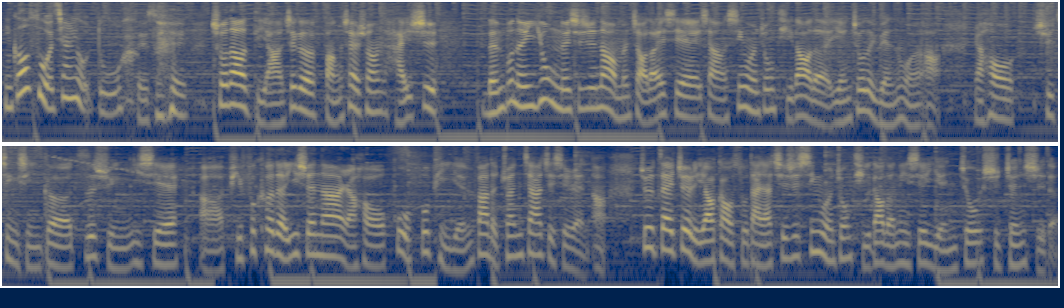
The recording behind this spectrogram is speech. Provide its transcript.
你告诉我竟然有毒？对，所以说到底啊，这个防晒霜还是。能不能用呢？其实那我们找到一些像新闻中提到的研究的原文啊，然后去进行一个咨询一些啊皮肤科的医生啊，然后护肤品研发的专家这些人啊，就是在这里要告诉大家，其实新闻中提到的那些研究是真实的，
